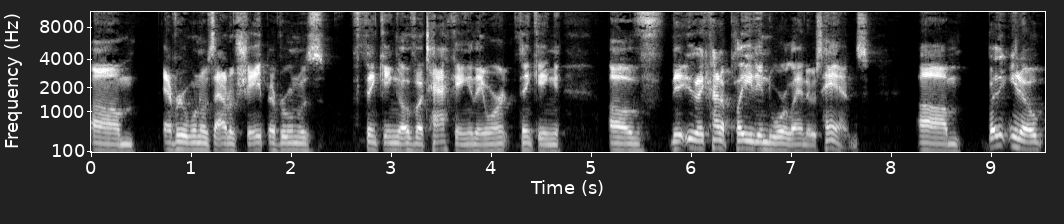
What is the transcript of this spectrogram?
Um, everyone was out of shape. Everyone was thinking of attacking, and they weren't thinking of they, they kind of played into Orlando's hands. Um, but you know,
